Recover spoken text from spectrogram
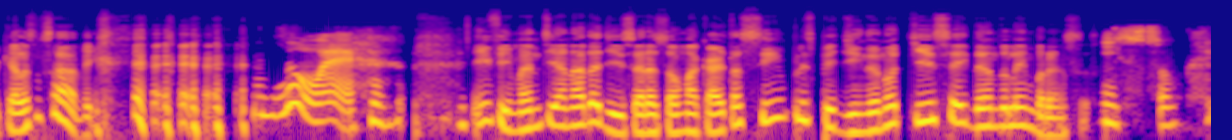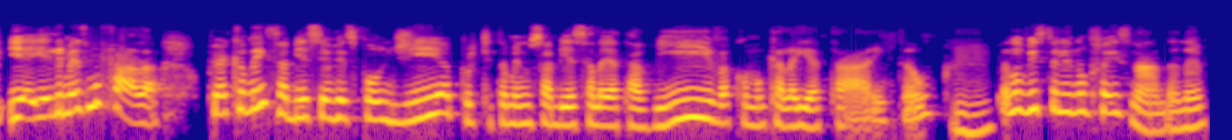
Porque elas não sabem. Não é. Enfim, mas não tinha nada disso. Era só uma carta simples pedindo notícia e dando lembranças. Isso. E aí ele mesmo fala, pior que eu nem sabia se eu respondia, porque também não sabia se ela ia estar viva, como que ela ia estar, então, Uhum. pelo visto ele não fez nada, né?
